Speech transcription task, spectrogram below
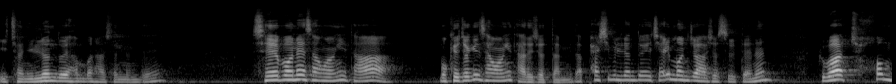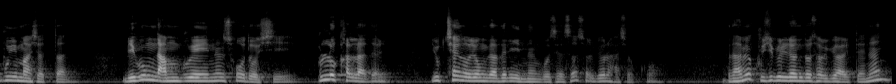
2001년도에 한 번 하셨는데 세 번의 상황이 다 목회적인 상황이 다르셨답니다. 81년도에 제일 먼저 하셨을 때는 그와 처음 부임하셨던 미국 남부에 있는 소도시 블루칼라들 육체 노동자들이 있는 곳에서 설교를 하셨고 그 다음에 91년도 설교할 때는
